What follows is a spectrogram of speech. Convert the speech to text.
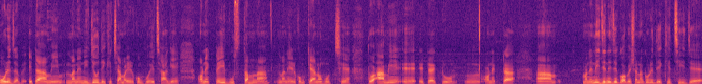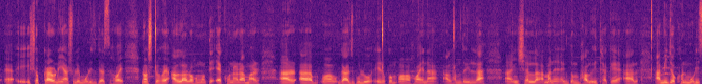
মরে যাবে। এটা আমি মানে নিজেও দেখেছি, আমার এরকম হয়েছে আগে। অনেকটাই বুঝতাম না মানে এরকম কেন হচ্ছে। তো আমি এটা একটু অনেকটা মানে নিজে নিজে গবেষণা করে দেখেছি যে এসব কারণে আসলে মরিচ গাছ হয়, নষ্ট হয়। আল্লাহ রহমতে এখন আর আমার আর গাছগুলো এরকম হয় না, আলহামদুলিল্লাহ। ইনশাল্লাহ মানে একদম ভালোই থাকে। আর আমি যখন মরিচ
